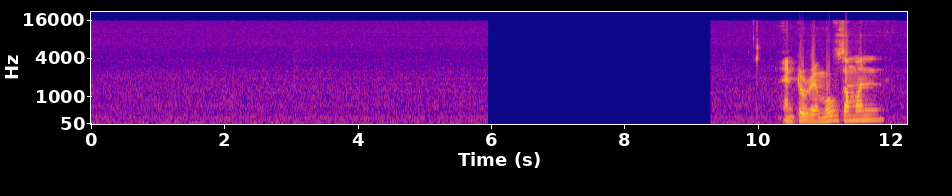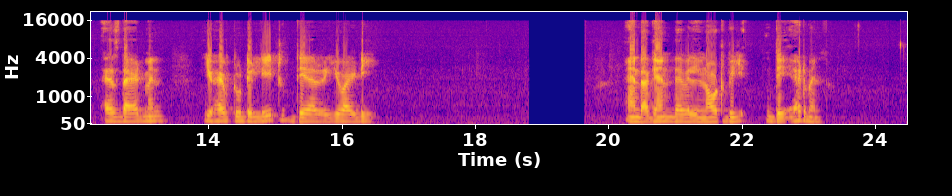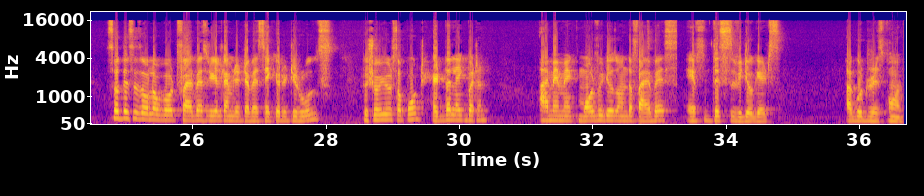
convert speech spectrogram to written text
and to remove someone as the admin you have to delete their UID and again they will not be the admin. So this is all about Firebase real-time database security rules. To show your support hit the like button. I may make more videos on the Firebase if this video gets a good response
